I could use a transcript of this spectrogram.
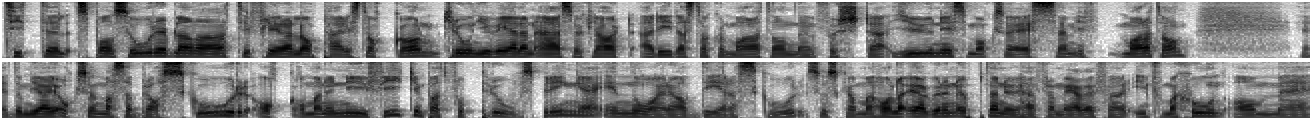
titelsponsorer bland annat till flera lopp här i Stockholm. Kronjuvelen är såklart Adidas Stockholm Marathon den första juni som också är SM i maraton. Eh, de gör ju också en massa bra skor och om man är nyfiken på att få provspringa i några av deras skor så ska man hålla ögonen öppna nu här framöver för information om eh,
